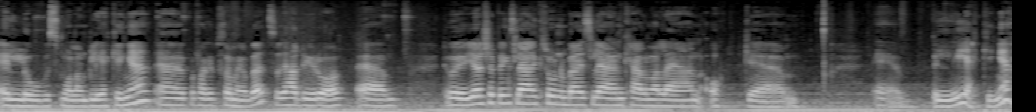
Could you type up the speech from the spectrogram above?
LO Småland Blekinge eh, på facket på sommarjobbet. Så vi hade ju då eh, Det var ju Jönköpings län, Kronobergs län, Kalmar län och eh, eh, Blekinge.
